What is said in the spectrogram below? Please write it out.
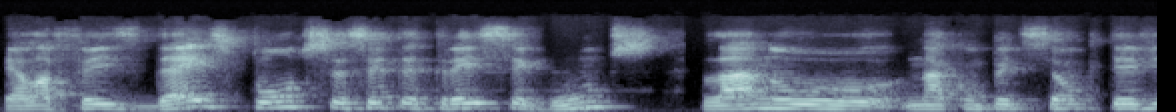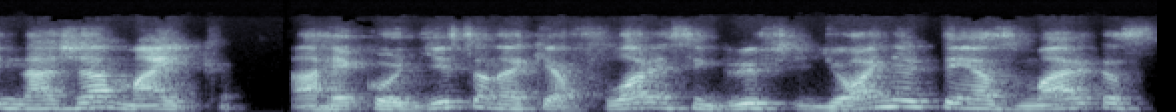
Ela fez 10,63 segundos lá no, na competição que teve na Jamaica. A recordista, né, que é a Florence Griffith Joyner, tem as marcas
